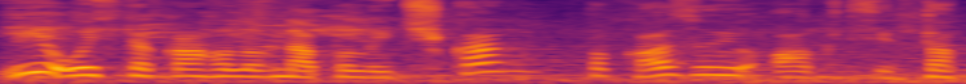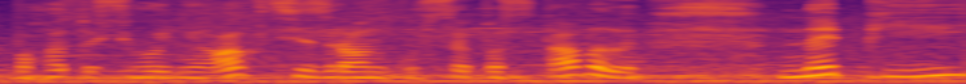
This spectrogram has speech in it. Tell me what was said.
І ось така головна поличка. Показую акції. Так багато сьогодні акцій. Зранку все поставили. Напій,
